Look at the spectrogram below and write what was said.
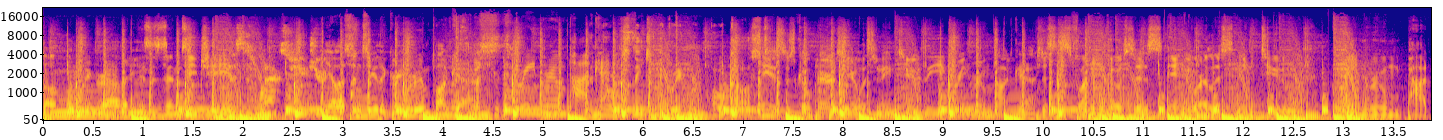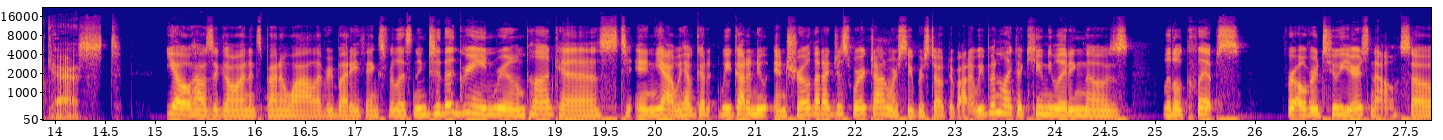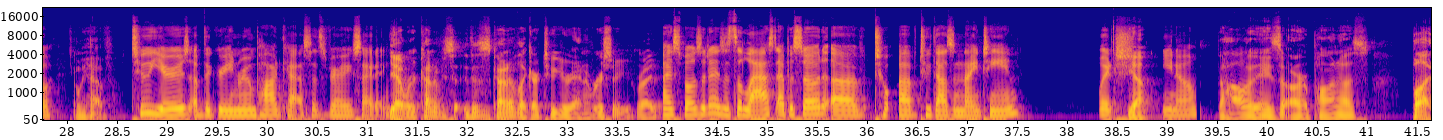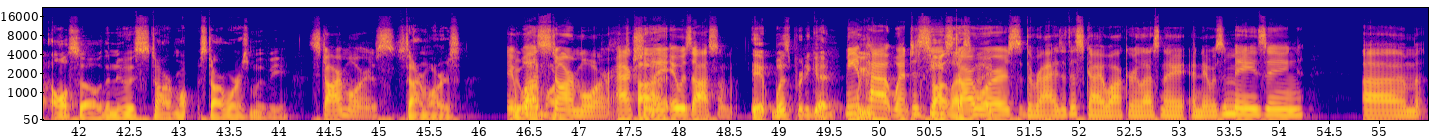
is Unlimited Gravity. This is MCG. This is Wax Future. You're listening to the Green Room Listening Podcast. to the Green Room And Podcast. you're listening to the Green Room Podcast. Hey, this is Co Paris, and you're listening to the Green Room Podcast. This is Flamingosis, and you are listening to Green Room Podcast. Yo, how's it going? It's been a while, everybody. Thanks for listening to the Green Room podcast. And yeah, we have good. We got a new intro that I just worked on. We're super stoked about it. We've been like accumulating those little clips for over two years now. So We have. Two years of the Green Room podcast. That's very exciting. Yeah, we're kind of. This is kind of like our two year anniversary, right? I suppose it is. It's the last episode of t- of 2019, which Yeah. you know, The holidays are upon us, but also the newest Star Mo- Star Wars movie, Star Wars. Star Wars. It We was. Star More. Actually, Uh, it was awesome. It was pretty good. Me and We- Pat went to we see Star night. Wars: The Rise of the Skywalker last night, and it was amazing. Um,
